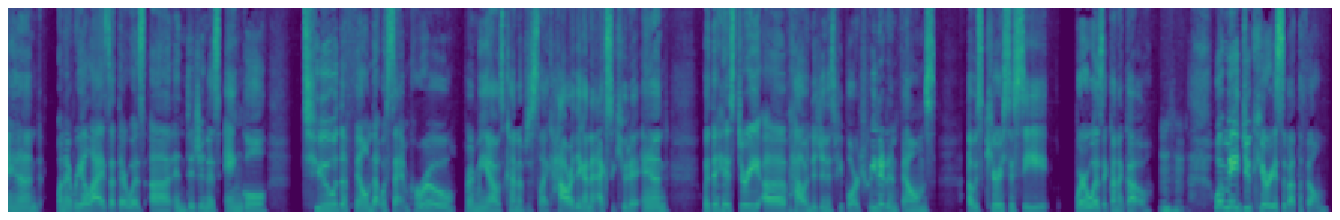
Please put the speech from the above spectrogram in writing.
and when I realized that there was an indigenous angle to the film that was set in Peru, for me, I was kind of just like, how are they going to execute it? And with the history of how indigenous people are treated in films, I was curious to see where was it going to go. Mm-hmm. What made you curious about the film?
